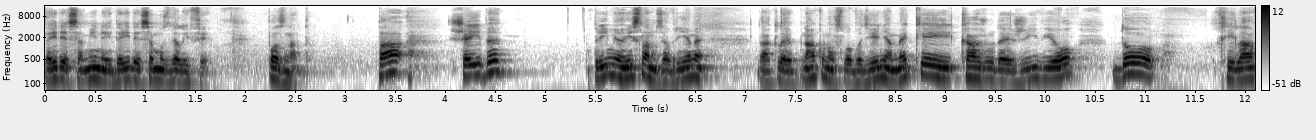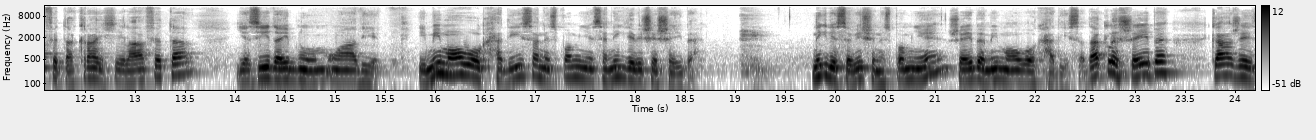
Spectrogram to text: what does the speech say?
da ide sa mine i da ide samo s delife. Poznato. Pa Šejbe primio islam za vrijeme, dakle, nakon oslobođenja Mekke i kažu da je živio do hilafeta, kraj hilafeta Jezida ibn Muavije. I mimo ovog hadisa ne spominje se nigdje više Šejbe. Nigdje se više ne spominje šejbe mimo ovog hadisa. Dakle, šejbe kaže e,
